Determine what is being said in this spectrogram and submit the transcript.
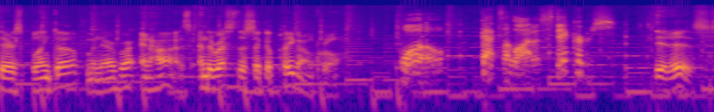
There's Blinka, Minerva, and Hans, and the rest of the Circuit Playground crew. Whoa, that's a lot of stickers. It is.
